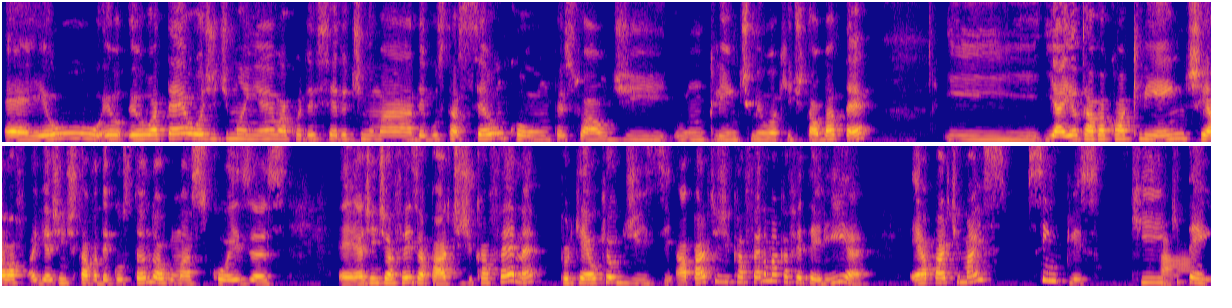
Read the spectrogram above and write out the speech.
É, eu, eu, eu até hoje de manhã, eu acordei cedo, eu tinha uma degustação com um pessoal de um cliente meu aqui de Taubaté, e, e aí eu estava com a cliente, ela, e a gente estava degustando algumas coisas, é, a gente já fez a parte de café, né? Porque é o que eu disse, a parte de café numa cafeteria é a parte mais simples que, tá. que tem,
